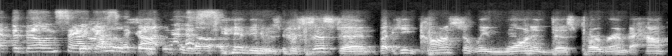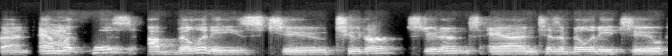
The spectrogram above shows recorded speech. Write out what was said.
at the bill and say, I guess will I got this this. about Andy, he was persistent, but he constantly wanted this program to happen. And Yeah. with his abilities to tutor students and his ability to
